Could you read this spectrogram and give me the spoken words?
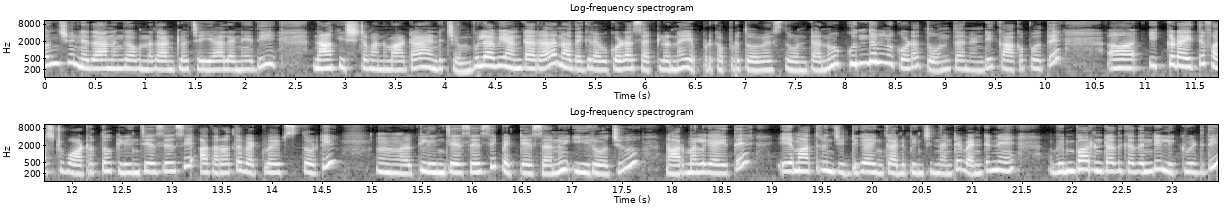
కొంచెం నిదానంగా ఉన్న దాంట్లో చేయాలనేది నాకు ఇష్టం అనమాట అండ్ చెంబులు అవి అంటారా? నా దగ్గర అవి కూడా సెట్లు ఉన్నాయి ఎప్పటికప్పుడు తోమేస్తూ ఉంటాను. కుందులను కూడా తోముతానండి. కాకపోతే ఇక్కడైతే ఫస్ట్ వాటర్తో క్లీన్ చేసేసి ఆ తర్వాత వెట్ వైప్స్ తోటి క్లీన్ చేసేసి పెట్టేశాను ఈరోజు. నార్మల్గా అయితే ఏమాత్రం జిడ్డుగా ఇంకా అనిపించిందంటే వెంటనే విమ్ బార్ ఉంటుంది కదండి లిక్విడ్ది.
